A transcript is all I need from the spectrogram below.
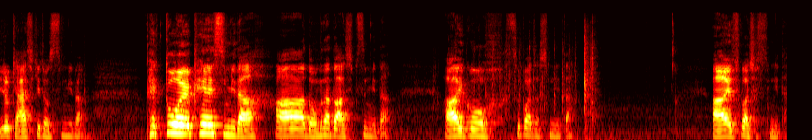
이렇게 아쉽게 졌습니다. 백도어에 패했습니다. 아 너무나도 아쉽습니다. 아이고 수고하셨습니다. 아 수고하셨습니다.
